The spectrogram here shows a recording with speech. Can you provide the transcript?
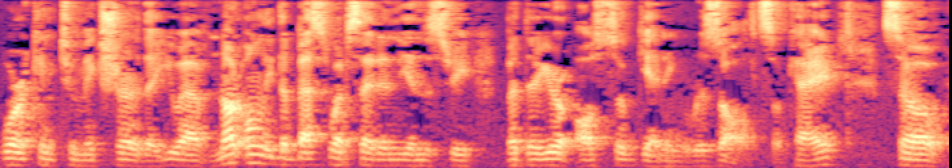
working to make sure that you have not only the best website in the industry, but that you're also getting results. Okay. So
